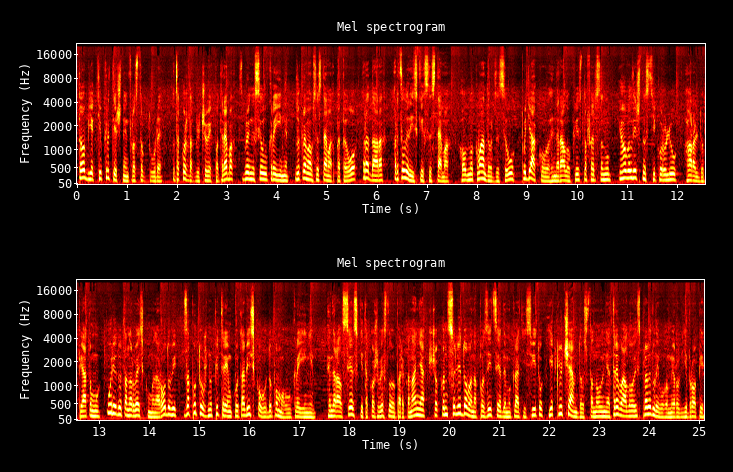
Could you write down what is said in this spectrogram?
та об'єктів критичної інфраструктури, а також на ключових потребах збройних сил України, зокрема в системах ППО, радарах, артилерійських системах. Головнокомандувач ЗСУ подякував генералу Крістоферсену, його величності королю Гаральду V, уряду та норвезькому народові за потужну підтримку та військову допомогу Україні. Генерал Сирський також висловив переконання, що консолідована позиція демократії світу є ключем до встановлення тривалого і справедливого миру в Європі.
